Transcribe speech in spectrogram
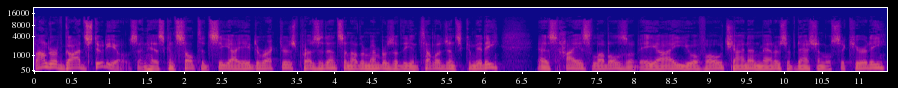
founder of God Studios, and has consulted CIA directors, presidents, and other members of the Intelligence Committee as highest levels of AI, UFO, China, and matters of national security.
